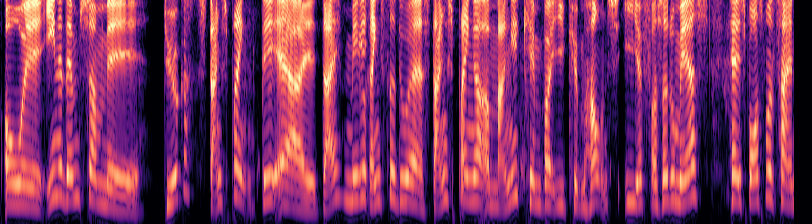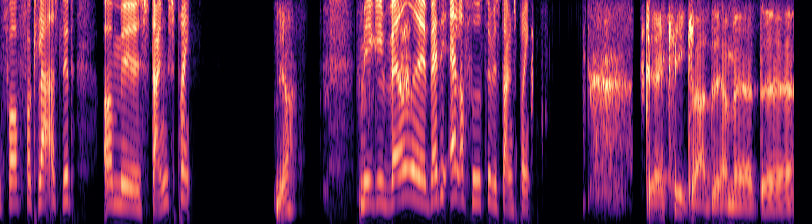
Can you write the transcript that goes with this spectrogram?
Og øh, en af dem, som øh, dyrker stangspring. Det er øh, dig, Mikkel Ringsted. Du er stangspringer og mange kæmper i Københavns IF, og så er du med os her i Sportsmålstegn for at forklare os lidt om øh, stangspring. Ja. Mikkel, hvad, øh, hvad er det allerfedeste ved stangspring? Det er helt klart det her med, at øh,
